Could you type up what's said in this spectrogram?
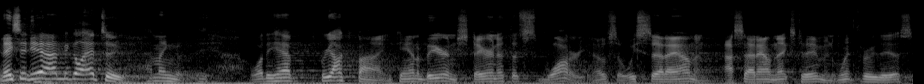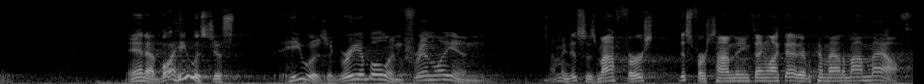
they said, Yeah, I'd be glad to. I mean, what do you have preoccupying? Can of beer and staring at this water, you know. So we sat down, and I sat down next to him and went through this. And, and uh, boy, he was just, he was agreeable and friendly. And I mean, this is my first, this first time anything like that ever come out of my mouth.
